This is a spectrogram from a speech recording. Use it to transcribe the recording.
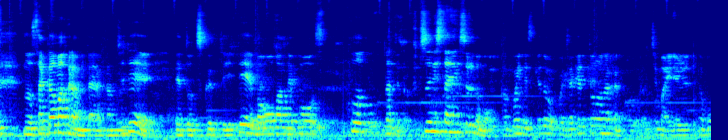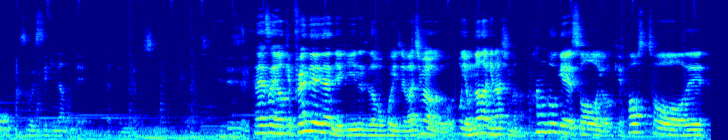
のサッカーマフラーみたいな感じで、えっと、作っていて、まあ、大判でこうこうなんていうんだろう普通にスタイリングするのもかっこいいんですけどこうジャケットの中にこう1枚入れるのもすごい素敵なのでやってみてほしいっていう感じです 그래서 이렇게 브랜드에 대한 얘기는 들어보고 이제 마지막으로 뭐 염나가긴 하지만 한국에서 이렇게 파워스토어를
